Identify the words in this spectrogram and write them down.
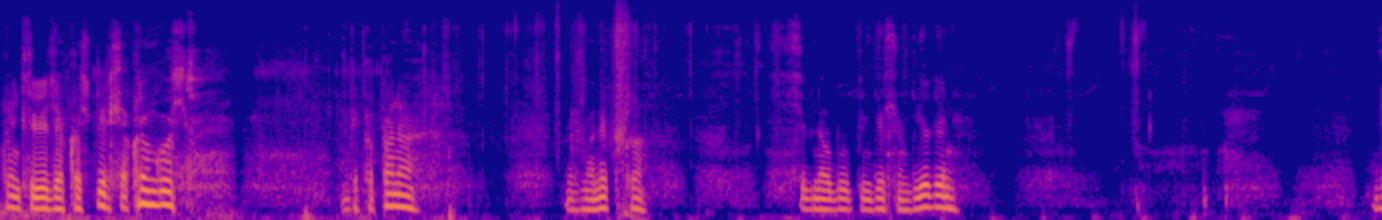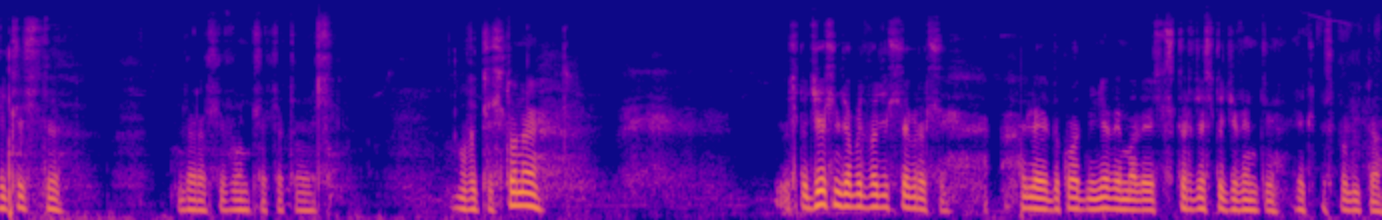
W końcu jest jakaś pierwsza krągłość. Wykopana. Jest monetka. Sygnał był 51. Wyczyste. Zaraz się włączę co to jest. Wyczyszczone. Jest to 10 albo 20 groszy. Ile dokładnie nie wiem, ale jest 49 Rzeczpospolita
